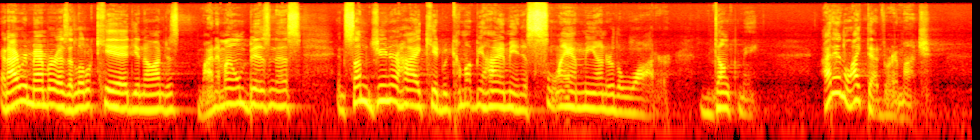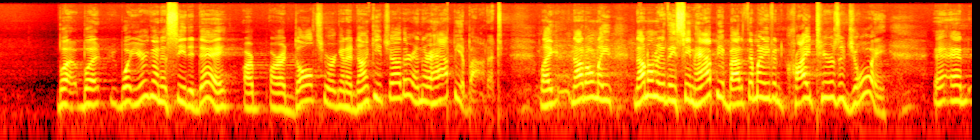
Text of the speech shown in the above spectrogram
and I remember as a little kid, you know, I'm just minding my own business, and some junior high kid would come up behind me and just slam me under the water, dunk me. I didn't like that very much. But, but what you're going to see today are, are adults who are going to dunk each other and they're happy about it. Like, not only, not only do they seem happy about it, they might even cry tears of joy. And,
